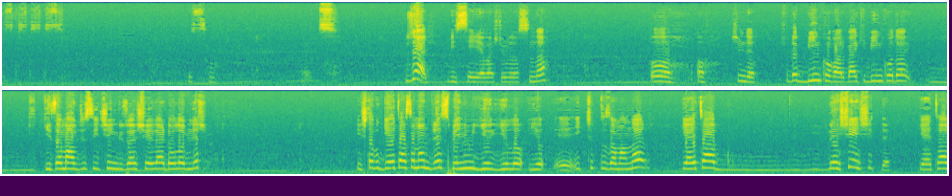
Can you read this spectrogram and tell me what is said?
Kıs, kıs, kıs, kıs. Kıs. Evet. Güzel bir seriye başlıyoruz aslında. Oh, oh. Şimdi şurada Binko var. Belki Binko'da gizem avcısı için güzel şeyler de olabilir. İşte bu GTA San Andreas benim yı- yılı yı- e, ilk çıktığı zamanlar GTA 5'e eşitti. GTA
